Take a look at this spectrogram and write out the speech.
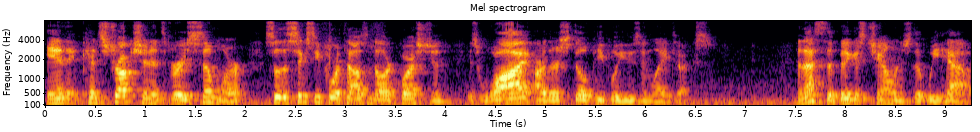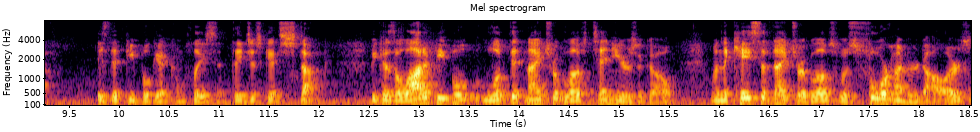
In construction, it's very similar. So the $64,000 question is why are there still people using latex? And that's the biggest challenge that we have, is that people get complacent. They just get stuck because a lot of people looked at nitrile gloves 10 years ago. When the case of nitrile gloves was $400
